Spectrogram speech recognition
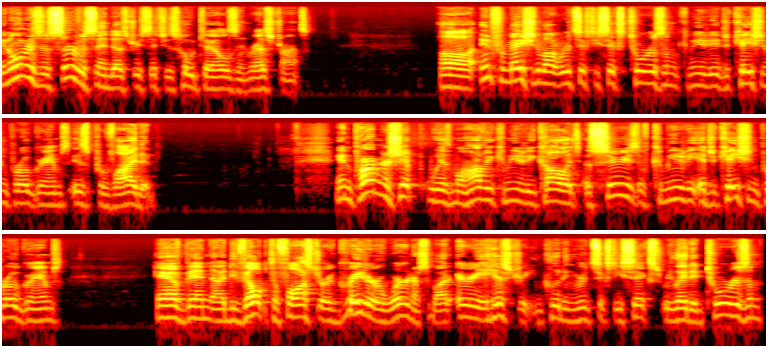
and owners of service industries such as hotels and restaurants. Uh, information about Route 66 tourism community education programs is provided. In partnership with Mohave Community College, a series of community education programs have been uh, developed to foster a greater awareness about area history, including Route 66 related tourism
